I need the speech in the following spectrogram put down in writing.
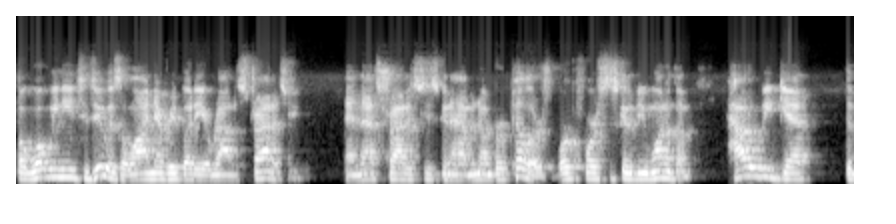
but what we need to do is align everybody around a strategy, and that strategy is going to have a number of pillars. Workforce is going to be one of them. How do we get the,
